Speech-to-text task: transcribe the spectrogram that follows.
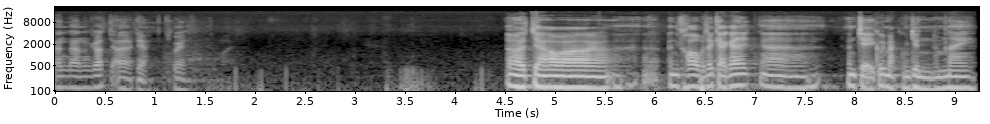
anh anh có à, dạ quên. À, chào ờ, anh kho và tất cả các à, anh chị có mặt chương trình hôm nay.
